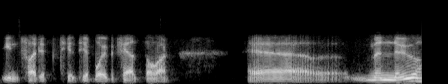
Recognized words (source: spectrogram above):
införde till, till Borgby fältdagar. Eh, men nu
